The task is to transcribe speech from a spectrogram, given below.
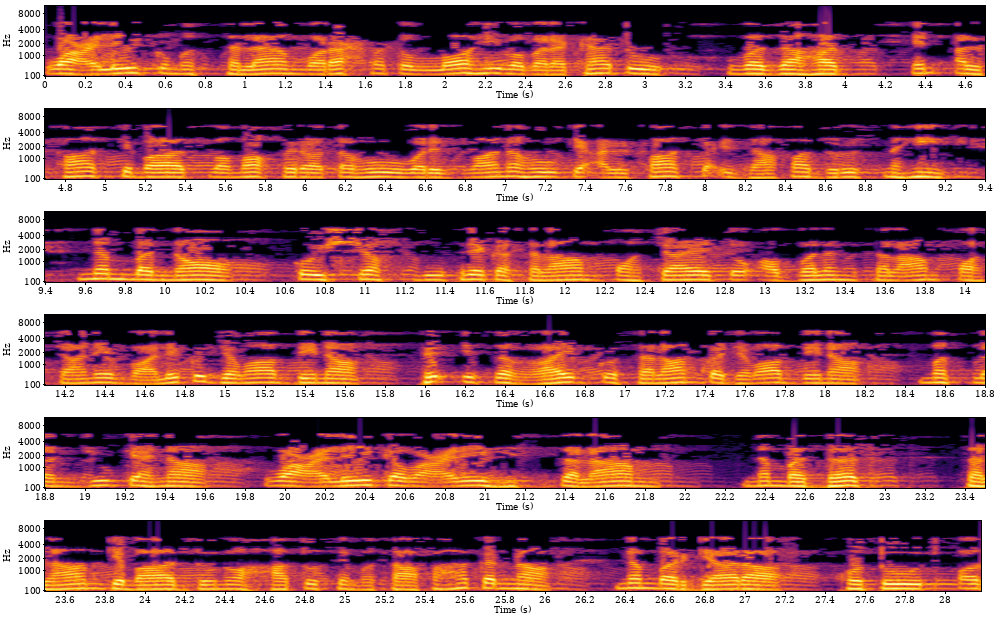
وعلیکم السلام ورحمۃ اللہ وبرکاتہ۔ وضاحت، ان الفاظ کے بعد و مغفرت و رضوانہ کے الفاظ کا اضافہ درست نہیں۔ نمبر نو کوئی شخص دوسرے کا سلام پہنچائے تو اولن سلام پہنچانے والے کو جواب دینا، پھر اس غائب کو سلام کا جواب دینا۔ مثلا یوں کہنا وعلی کا السلام۔ نمبر دس، سلام کے بعد دونوں ہاتھوں سے مسافہ کرنا۔ نمبر گیارہ، خطوط اور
